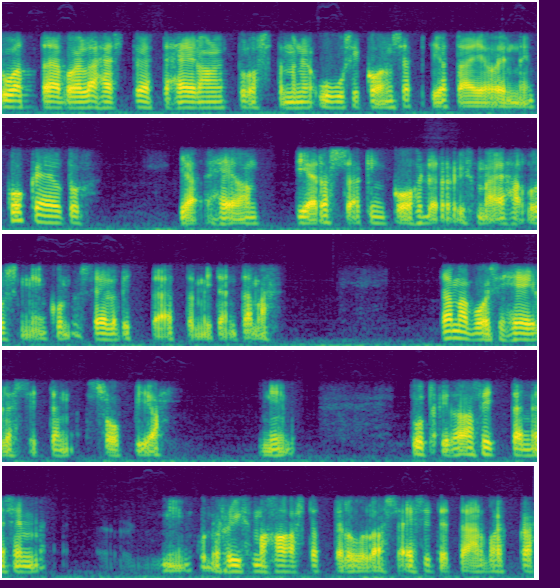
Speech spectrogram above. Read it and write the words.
tuottaja voi lähestyä, että heillä on nyt tulossa tämmöinen uusi konsepti, jota ei ole ennen kokeiltu, ja he on tiedossakin kohderyhmä ja halusi niin kuin selvittää, että miten tämä, tämä voisi heille sitten sopia. Niin tutkitaan sitten esim. Niin kuin ryhmähaastatteluilla, jossa esitetään vaikka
